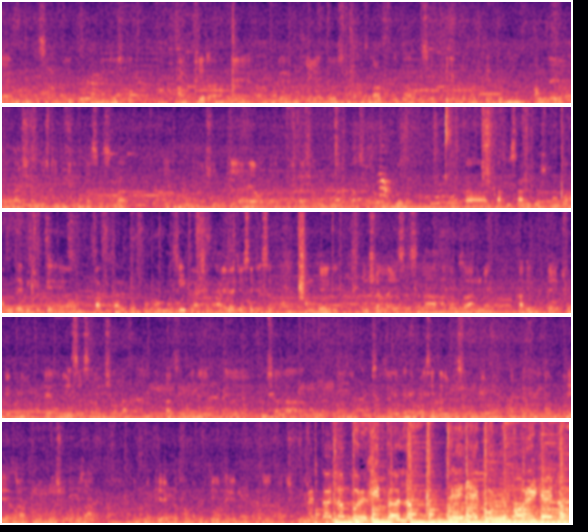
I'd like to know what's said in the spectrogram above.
दोस्तों आज फिर हमने हमारे मुहैया दोस्त हजरात के तौर से फिर एक दफ़ा फिर हमने राशन डिस्ट्रीब्यूशन का सिलसिला शुरू किया है और कुछ राशन हमारे पास मौजूद है। और का, काफ़ी सारे दोस्तों को हम दे भी चुके हैं और काफ़ी सारे दोस्तों को हम मज़ीद राशन आएगा जैसे जैसे हम देंगे। इन ये सिलसिला हर रमज़ान में हर ईद पे छोटी बड़ी पे और ये सिलसिला इन शाला ज़िंदगी इन अल्लाह के फजल करम से जारी रहेगा। इसी तरीके से उनके वर्क करते रहेंगे और मुख्य हजरात हमें बहुत शुक्रगुजार उन्होंने फिर एक दफ़ा मदद की मैं तलब ही तलब, तेरे गुण और ये लब।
